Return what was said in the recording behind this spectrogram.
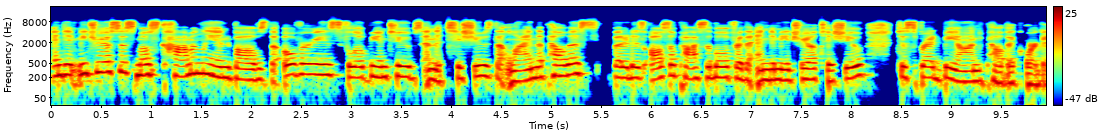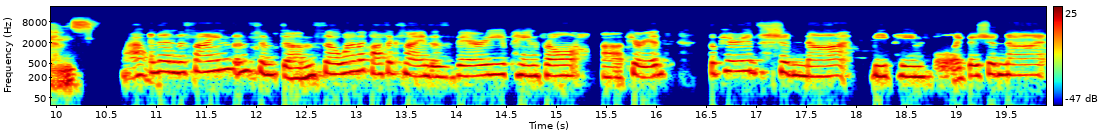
endometriosis most commonly involves the ovaries, fallopian tubes, and the tissues that line the pelvis, but it is also possible for the endometrial tissue to spread beyond pelvic organs. Wow. And then the signs and symptoms. So, one of the classic signs is very painful uh, periods. So, periods should not be painful. Like, they should not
